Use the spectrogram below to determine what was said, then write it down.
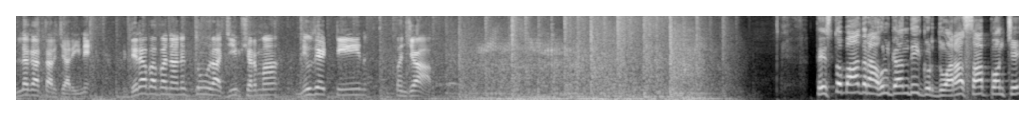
ਲਗਾਤਾਰ ਜਾਰੀ ਨੇ। ਡੇਰਾ ਬਾਬਾ ਨਾਨਕ ਤੋਂ ਰਾਜੀਵ ਸ਼ਰਮਾ, ਨਿਊਜ਼ 18 ਪੰਜਾਬ। ਤੇ ਇਸ ਤੋਂ ਬਾਅਦ ਰਾਹੁਲ ਗਾਂਧੀ ਗੁਰਦੁਆਰਾ ਸਾਹਿਬ ਪਹੁੰਚੇ।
